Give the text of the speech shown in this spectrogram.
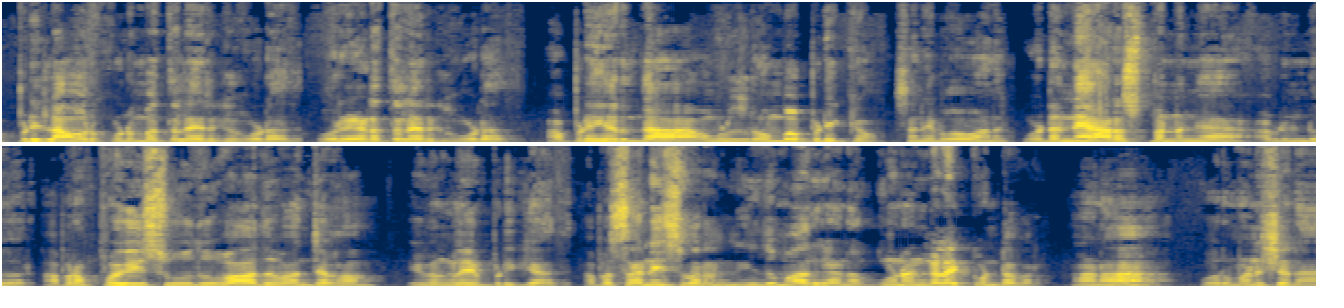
அப்படிலாம் ஒரு குடும்பத்தில் இருக்கக்கூடாது. ஒரு இடத்துல இருக்கக்கூடாது. அப்படி இருந்தால் உங்களுக்கு ரொம்ப பிடிக்கும் சனி பகவானுக்கு. உடனே அரெஸ்ட் பண்ணுங்க அப்படின்டுவார் அப்புறம் பொய் சூது வாது வஞ்சகம் இவங்களையும் பிடிக்காது. அப்போ சனீஸ்வரன் இது மாதிரியான குணங்களை கொண்டவர். ஆனால் ஒரு மனுஷனை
